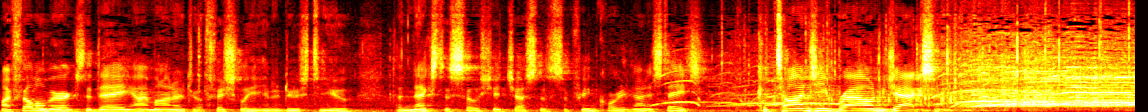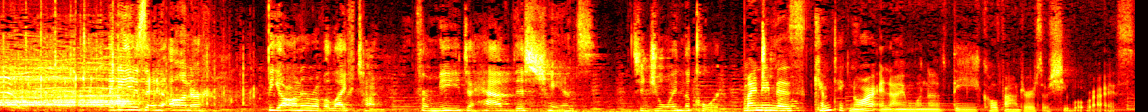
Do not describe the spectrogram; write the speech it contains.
My fellow Americans, today I'm honored to officially introduce to you the next Associate Justice of the Supreme Court of the United States, Ketanji Brown Jackson. It is an honor, the honor of a lifetime, for me to have this chance to join the court. My name is Kim Tignor, and I'm one of the co founders of She Will Rise.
